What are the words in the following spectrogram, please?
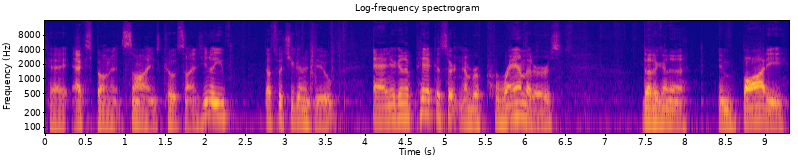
Okay, exponents, sines, cosines. You know, you that's what you're going to do. And you're going to pick a certain number of parameters that are going to embody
